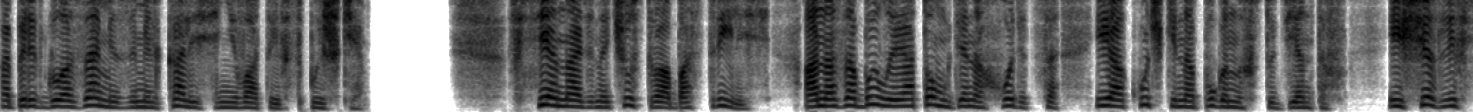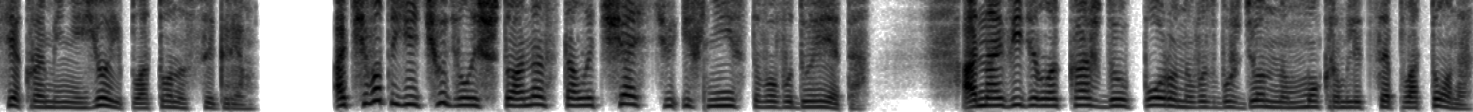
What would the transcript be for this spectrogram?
а перед глазами замелькали синеватые вспышки. Все Надины чувства обострились. Она забыла и о том, где находится, и о кучке напуганных студентов. Исчезли все, кроме нее и Платона с Игорем. Отчего-то ей чудилось, что она стала частью их неистового дуэта. Она видела каждую пору на возбужденном мокром лице Платона,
